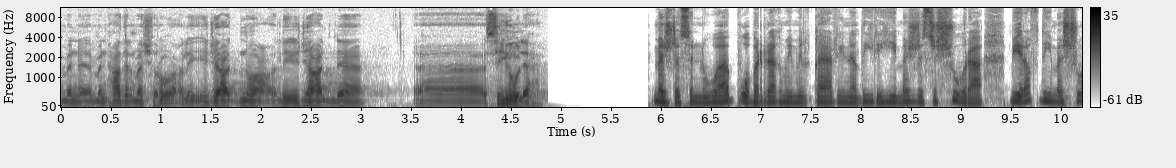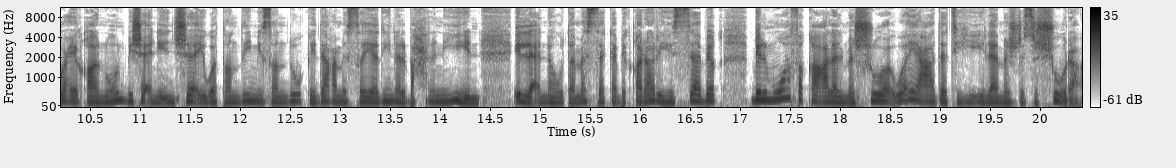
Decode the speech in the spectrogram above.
من من هذا المشروع لإيجاد نوع لإيجاد آه، سيولة مجلس النواب وبالرغم من قرار نظيره مجلس الشورى برفض مشروع قانون بشأن إنشاء وتنظيم صندوق دعم الصيادين البحرينيين إلا أنه تمسك بقراره السابق بالموافقة على المشروع وإعادته إلى مجلس الشورى.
